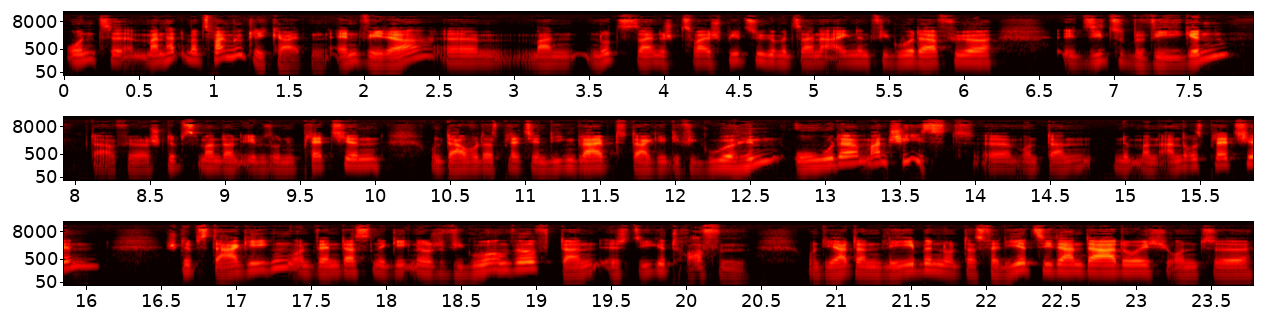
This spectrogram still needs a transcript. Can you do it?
und äh, man hat immer zwei Möglichkeiten. Entweder ähm, man nutzt seine zwei Spielzüge mit seiner eigenen Figur dafür, sie zu bewegen. Dafür schnipst man dann eben so ein Plättchen und da, wo das Plättchen liegen bleibt, da geht die Figur hin. Oder man schießt ähm, und dann nimmt man ein anderes Plättchen, schnippst dagegen und wenn das eine gegnerische Figur umwirft, dann ist sie getroffen. Und die hat dann Leben und das verliert sie dann dadurch. Und äh,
